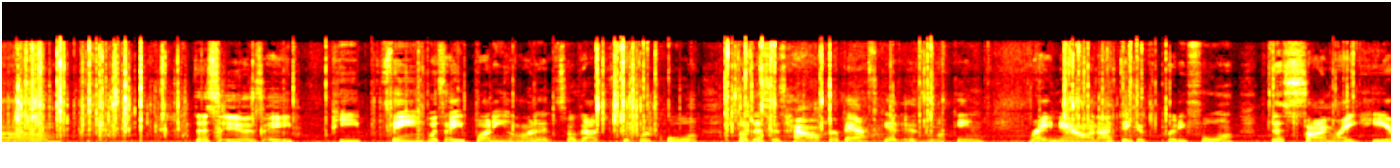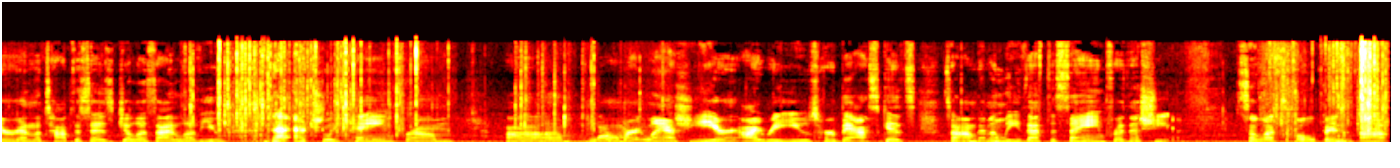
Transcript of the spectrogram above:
Um, this is a peep thing with a bunny on it so that's super cool. So this is how her basket is looking right now and I think it's pretty full. This sign right here on the top that says jealous I love you that actually came from um, Walmart last year. I reuse her baskets, so I'm going to leave that the same for this year. So let's open up,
